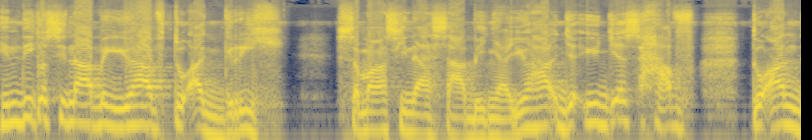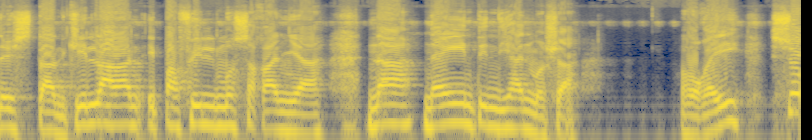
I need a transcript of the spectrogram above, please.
Hindi ko sinabing you have to agree sa mga sinasabi niya. You, ha- you just have to understand. Kailangan ipa-feel mo sa kanya na naiintindihan mo siya. Okay? So,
